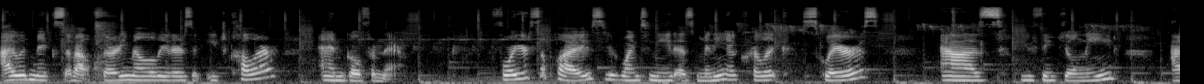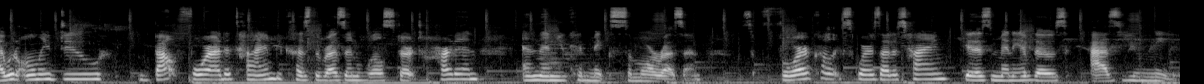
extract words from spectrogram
I would mix about 30 milliliters of each color and go from there. For your supplies, you're going to need as many acrylic squares as you think you'll need. I would only do about four at a time because the resin will start to harden and then you can mix some more resin. So four acrylic squares at a time, get as many of those as you need,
